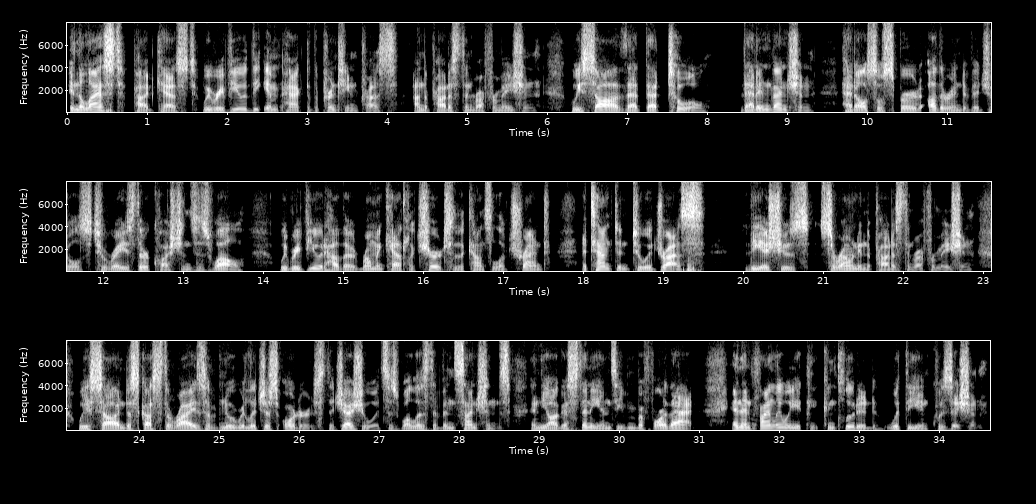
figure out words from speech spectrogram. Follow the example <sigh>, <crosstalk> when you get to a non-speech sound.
In the last podcast, we reviewed the impact of the printing press on the Protestant Reformation. We saw that that tool, that invention, had also spurred other individuals to raise their questions as well we reviewed how the Roman Catholic Church through the Council of Trent attempted to address the issues surrounding the Protestant Reformation. We saw and discussed the rise of new religious orders, the Jesuits, as well as the Vincentians and the Augustinians, even before that. And then finally, we concluded with the Inquisition.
